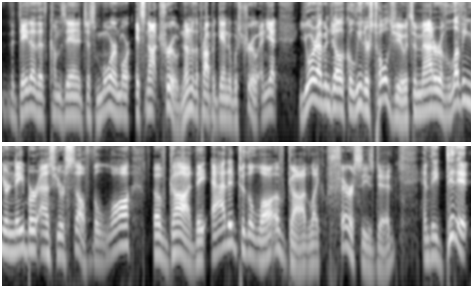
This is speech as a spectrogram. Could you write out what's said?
the data that comes in, it's just more and more, it's not true. None of the propaganda was true. And yet, your evangelical leaders told you it's a matter of loving your neighbor as yourself. The law of God. They added to the law of God like Pharisees did, and they did it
